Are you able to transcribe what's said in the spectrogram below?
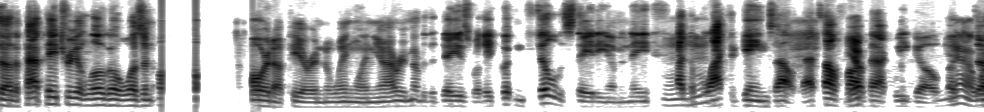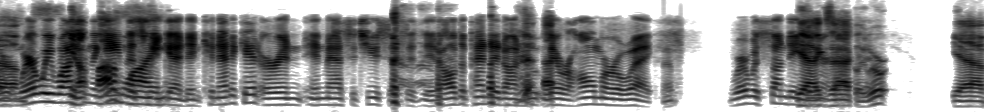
uh, the Pat Patriot logo wasn't forward up here in New England. You know, I remember the days where they couldn't fill the stadium and they had to Mhm. black the games out. That's how far Yep. back we go. But, yeah, where, um, where are we watching the bottom game this line- weekend? In Connecticut or in in Massachusetts? It, it all depended on who they were home or away. Where was Sunday? yeah, exactly. We were, yeah,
